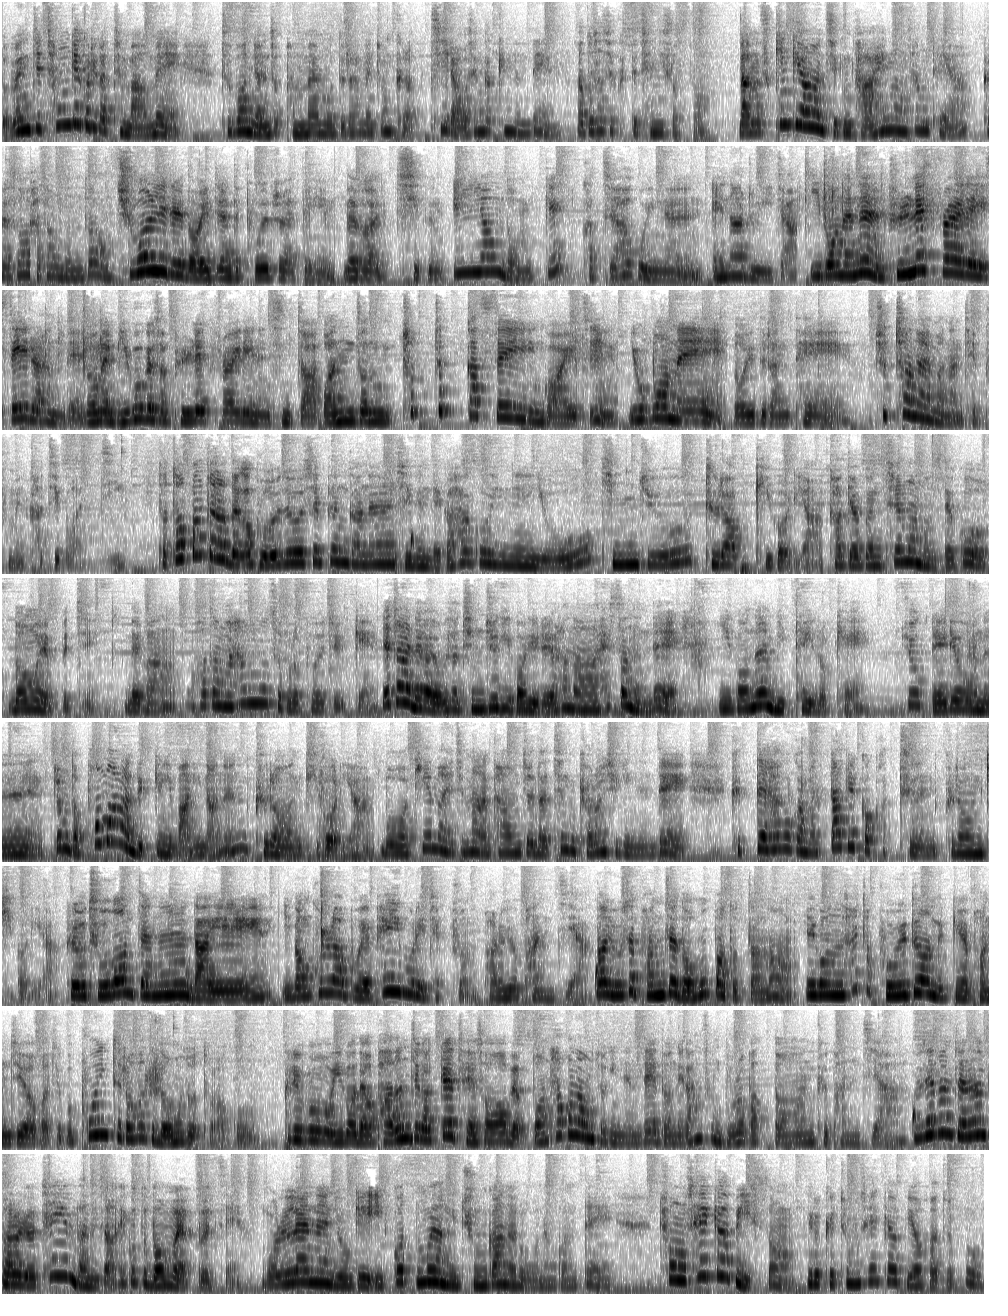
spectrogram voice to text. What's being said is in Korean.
왠지 청개구리 같은 마음에 두 번 연속 반말 모드를 하면 좀 그렇지 라고 생각했는데 나도 사실 그때 재밌었어. 나는 스킨케어는 지금 다 해놓은 상태야. 그래서 가장 먼저 주얼리를 너희들한테 보여줘야 돼. 내가 지금 1년 넘게 같이 하고 있는 에나루이자. 이번에는 블랙 프라이데이 세일을 한대. 너네 미국에서 블랙 프라이데이는 진짜 완전 초특가 세일인 거 알지? 요번에 너희들한테 추천할 만한 제품을 가지고 왔지. 자, 첫 번째로 내가 보여주고 싶은 거는 지금 내가 하고 있는 요 진주 드랍 귀걸이야. 가격은 7만원대고 너무 예쁘지? 내가 화장을 한 모습으로 보여줄게. 예전에 내가 여기서 진주 귀걸이를 하나 했었는데 이거는 밑에 이렇게 쭉 내려오는 좀 더 포멀한 느낌이 많이 나는 그런 귀걸이야. 뭐 TMI지만 다음 주에 나 친구 결혼식이 있는데 그때 하고 가면 딱일 것 같은 그런 귀걸이야. 그리고 두 번째는 나의 이번 콜라보의 페이보릿 제품 바로 이 반지야. 나 요새 반지에 너무 빠졌잖아. 이거는 살짝 볼드한 느낌의 반지여가지고 포인트를 하기 너무 좋더라고. 그리고 이거 내가 받은 지가 꽤 돼서 몇 번 하고 나온 적이 있는데 너네가 항상 물어봤던 그 반지야. 세 번째는 바로 이 체인 반지야. 이것도 너무 예쁘지? 원래는 여기 이꽃 모양이 중간으로 오는 건데 총 3겹이 있어. 이렇게 총 3겹이어가지고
